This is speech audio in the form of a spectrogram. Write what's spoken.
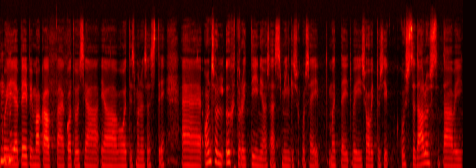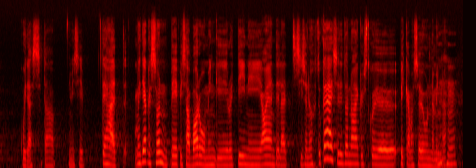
kui beebi magab eh, kodus ja, ja voodis mõnusasti. Eh, on sul õhturutiini osas mingisuguseid mõtteid või soovitusi, kust seda alustada või kuidas seda niiviisi teha, et ma ei tea, kas on, beebi saab aru mingi rutiini ajendil, et siis on õhtu käes ja nüüd on aeg justkui pikemasse ööunne minna mm? -hmm.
